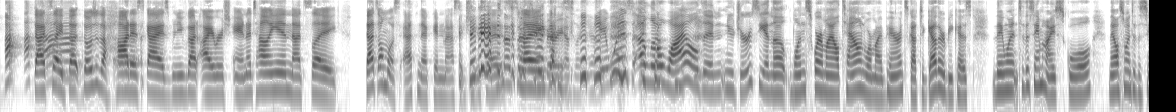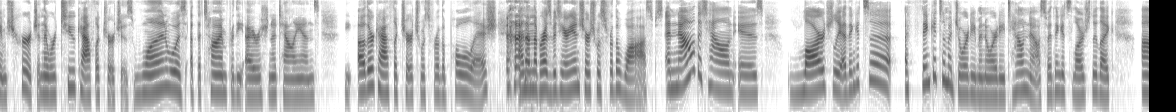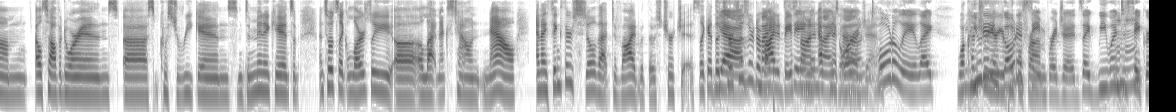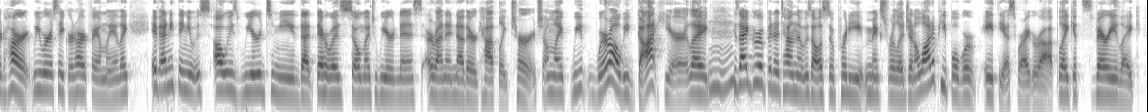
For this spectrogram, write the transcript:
that's like the, those are the hottest guys. When you've got Irish and Italian, that's like that's almost ethnic in Massachusetts. That's like very that's- ethnic, yeah. it was a little wild in New Jersey in the one square mile town where my parents got together because they went to the same high school. And they also went to the same church, and there were two Catholic churches. One was at the time for the Irish and Italians. The other Catholic church was for the Polish, and then the Presbyterian church was for the WASPs. And now the town is largely i think it's a i think it's a majority minority town now. So i think it's largely like um el salvadorans uh some costa ricans some dominicans some, and so it's like largely uh, a latinx town now. And i think there's still that divide with those churches. Like the Yeah, churches are my- divided based on ethnic origin. Totally. Like what you country didn't are your go to from St. Bridget's. Like we went Mhm. to Sacred Heart. We were a Sacred Heart family. Like if anything, it was always weird to me that there was so much weirdness around another Catholic church. I'm like, we we're all we've got here. Like because I grew up in a town that was also pretty mixed religion. A lot of people were atheists where I grew up. Like it's very like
